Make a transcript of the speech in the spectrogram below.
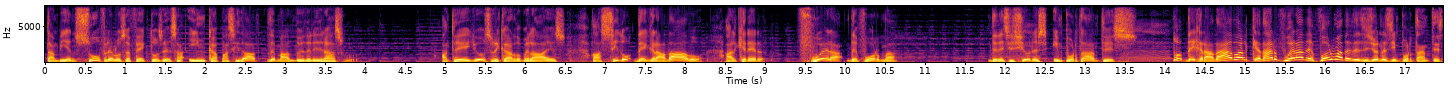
también sufren los efectos de esa incapacidad de mando y de liderazgo. Ante ellos, Ricardo Peláez ha sido degradado al querer fuera de forma de decisiones importantes. No, degradado al quedar fuera de forma de decisiones importantes.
